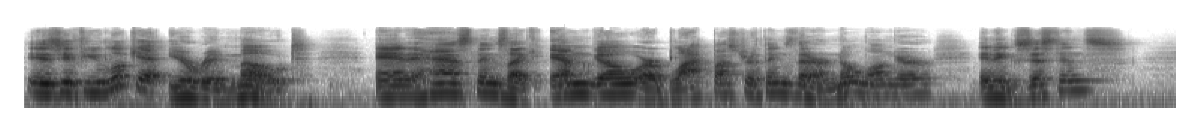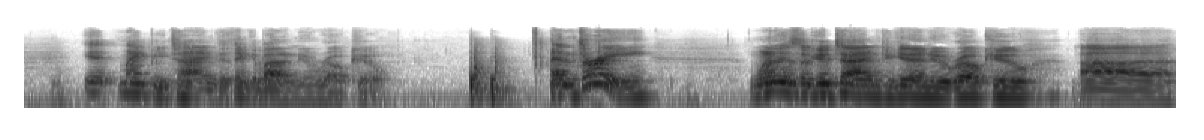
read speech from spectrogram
is if you look at your remote and it has things like MGO or Blockbuster, things that are no longer in existence, it might be time to think about a new Roku. And three, when is a good time to get a new Roku? Uh,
